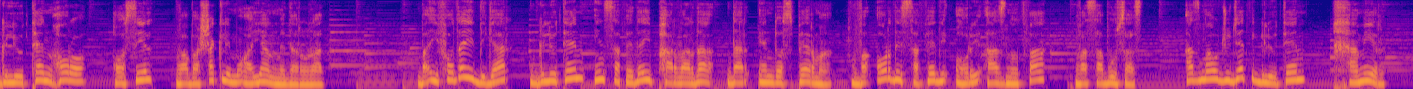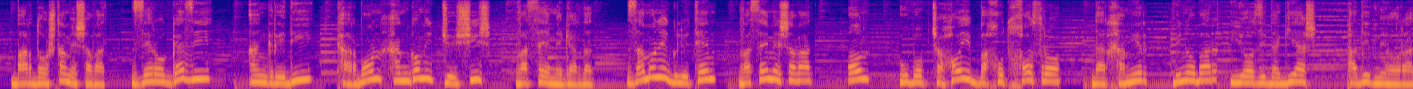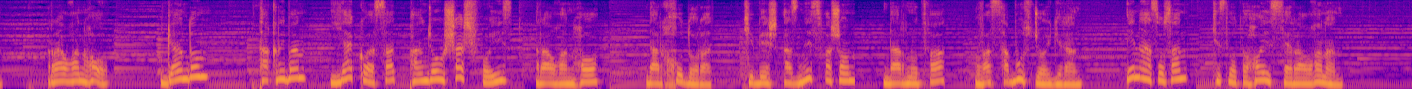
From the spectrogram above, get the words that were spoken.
глютенҳоро ҳосил ва ба шакли муайян медарорад ба ифодаи дигар глютен ин сафедаи парварда дар эндосперма ва орди сафеди орӣ аз нутфа ва сабус аст. Аз мавҷудияти глютен хамир бардошта мешавад зеро гази ангридӣ карбон ҳангоми ҷӯшиш васеъ мегардад. Замоне глютен васеъ мешавад он ҳубобчаҳои ба худ хосро дар хамир бинобар ёзидагиаш падид меорад. Равғанҳо. Гандум тақрибан 156 фоиз равғанҳо дар худ дорад ки беш аз нисфашон дар нутфа ва сабус ҷойгиранд ин асосан кислотаҳои серавғананд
